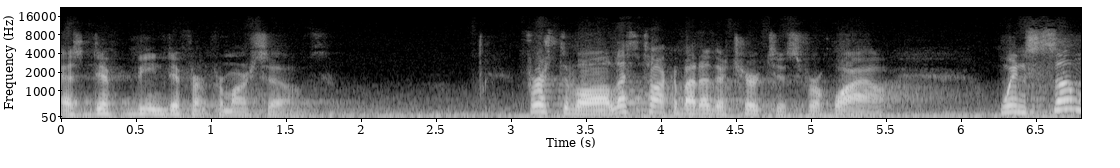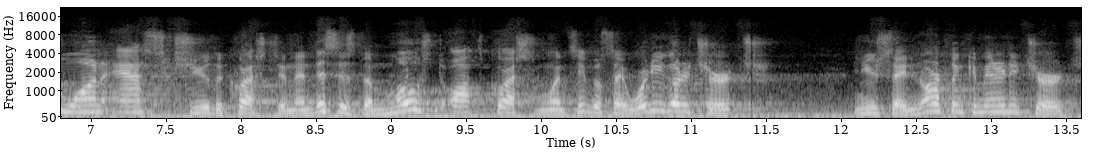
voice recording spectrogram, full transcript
as diff- being different from ourselves. First of all, let's talk about other churches for a while. When someone asks you the question, and this is the most asked question, when people say, Where do you go to church? and you say, Northland Community Church,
